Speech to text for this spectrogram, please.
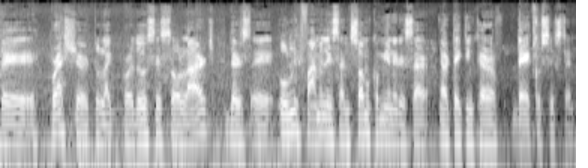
the pressure to like produce is so large, there's uh, only families and some communities are, are taking care of the ecosystem.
